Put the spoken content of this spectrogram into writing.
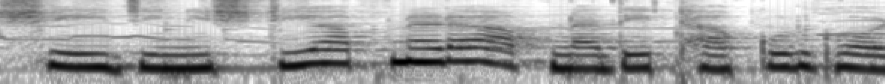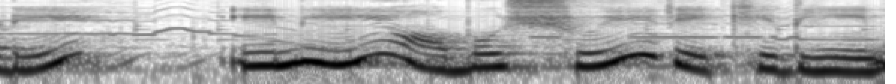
সেই জিনিসটি আপনারা আপনাদের ঠাকুর ঘরে এনে অবশ্যই রেখে দিন।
